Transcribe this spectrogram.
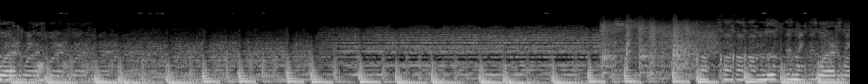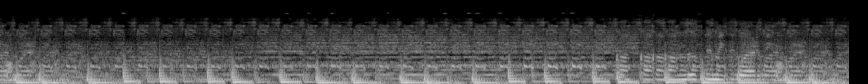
cuerpo. Con- con- Conduce mi cuerpo. Con- con- Conduce mi cuerpo.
